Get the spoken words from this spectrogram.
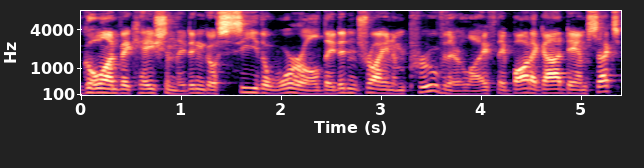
go on vacation. They didn't go see the world. They didn't try and improve their life. They bought a goddamn sex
